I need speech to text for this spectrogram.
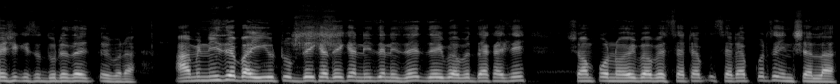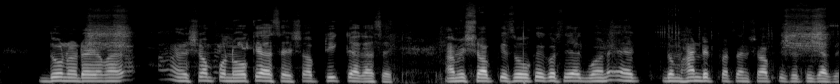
বেশি কিছু দূরে যাইতে হইবে না। আমি নিজে ভাই ইউটিউব দেখে দেখে নিজে নিজে যেইভাবে দেখাইছি, সম্পূর্ণ ওইভাবে সেট আপ সেট আপ করছি, ইনশাল্লাহ। দোনোটাই আমার সম্পূর্ণ ওকে আছে, সব ঠিকঠাক আছে। আমি সব কিছু ওকে করছি একদম একদম হান্ড্রেড পার্সেন্ট সব কিছু ঠিক আছে।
